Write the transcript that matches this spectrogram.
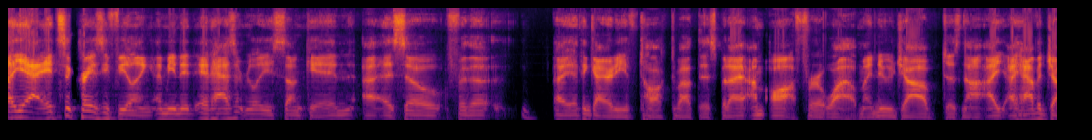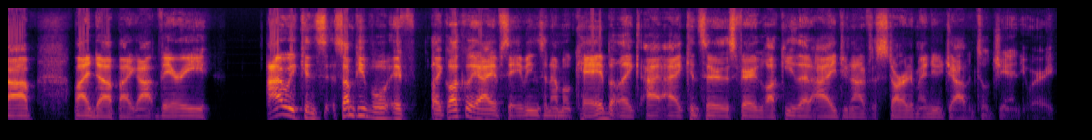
uh, yeah it's a crazy feeling i mean it, it hasn't really sunk in uh, so for the I, I think i already have talked about this but I, i'm off for a while my new job does not I, I have a job lined up i got very i would consider some people if like luckily i have savings and i'm okay but like I, I consider this very lucky that i do not have to start at my new job until january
